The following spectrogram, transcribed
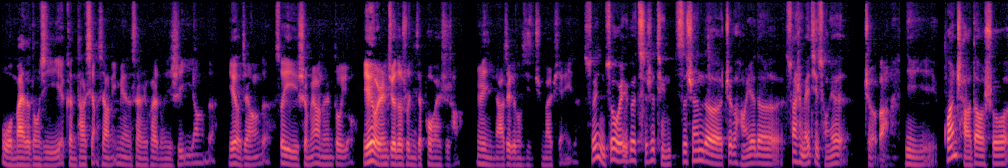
我卖的东西也跟他想象里面的三十块的东西是一样的，也有这样的，所以什么样的人都有。也有人觉得说你在破坏市场。因为你拿这个东西去卖便宜的，所以你作为一个其实挺资深的这个行业的，算是媒体从业者吧，你观察到说，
